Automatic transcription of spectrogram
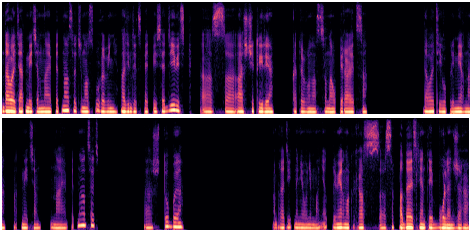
давайте отметим на 15, у нас уровень 1.3559 а с H4 который у нас цена упирается. Давайте его примерно отметим на 15, а, чтобы обратить на него внимание. Вот примерно как раз а, совпадает с лентой Боллинджера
